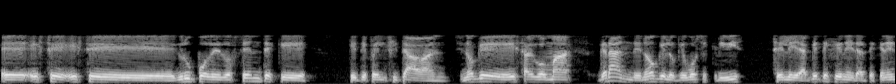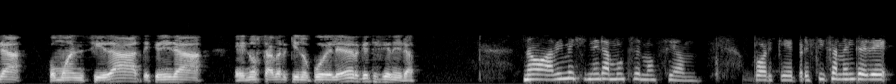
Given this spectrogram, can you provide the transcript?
eh, ese, ese grupo de docentes que, que te felicitaban, sino que es algo más grande, ¿no? Que lo que vos escribís se lea. ¿Qué te genera? ¿Te genera como ansiedad? ¿Te genera eh, no saber quién lo puede leer? ¿Qué te genera? No, a mí me genera mucha emoción, porque precisamente de,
